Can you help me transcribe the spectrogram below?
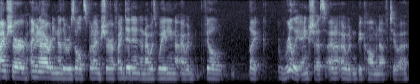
I'm sure, I mean, I already know the results, but I'm sure if I didn't and I was waiting, I would feel like really anxious. I, I wouldn't be calm enough to uh,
